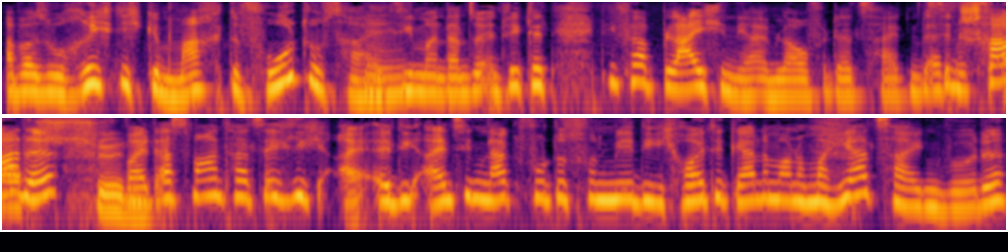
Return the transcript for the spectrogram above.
aber so richtig gemachte Fotos Mhm. halt, die man dann so entwickelt, die verbleichen ja im Laufe der Zeit. Ein bisschen ist schade, weil das waren tatsächlich äh, die einzigen Nacktfotos von mir, die ich heute gerne mal noch mal herzeigen würde.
